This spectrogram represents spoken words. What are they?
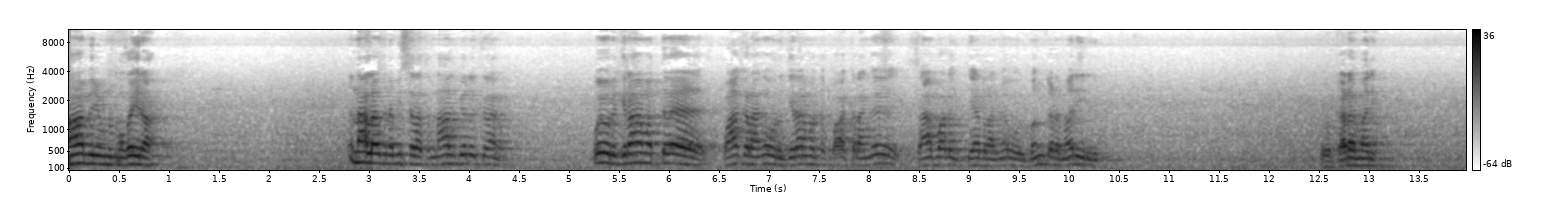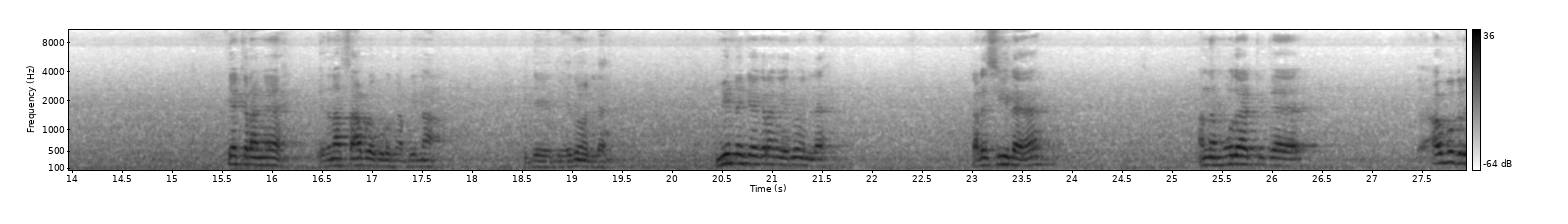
ஆமிர் இப்னு முகைரா. நாலாவது நபி சலாத்தம் நாலு பேர் இருக்கிறாங்க. போய் ஒரு கிராமத்தில் பார்க்குறாங்க ஒரு கிராமத்தை பார்க்குறாங்க சாப்பாடுக்கு தேடுறாங்க ஒரு பங்கடை மாதிரி இருக்குது. ஒரு கடை மாதிரி. கேட்குறாங்க எதனா சாப்பிட கொடுங்க அப்படின்னா இது இது எதுவும் இல்லை. மீண்டும் கேட்குறாங்க எதுவும் இல்லை. கடைசியில் அந்த மூதாட்டிட்ட அவுபக்கர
